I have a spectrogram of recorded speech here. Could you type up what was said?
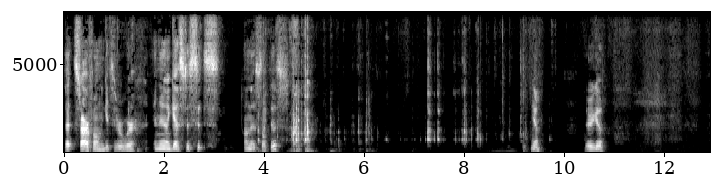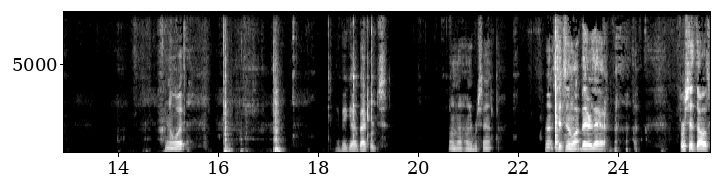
That styrofoam gets everywhere. And then I guess just sits on this like this. Yeah, there you go. You know what? Maybe I got it backwards. I'm not know 100%. That sits in a lot better there. First I thought it, was,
